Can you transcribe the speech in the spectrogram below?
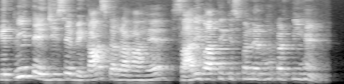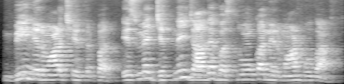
कितनी तेज़ी से विकास कर रहा है, सारी बातें किस पर निर्भर करती हैं? विनिर्माण क्षेत्र पर। इसमें जितनी ज़्यादा वस्तुओं का निर्माण होगा,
